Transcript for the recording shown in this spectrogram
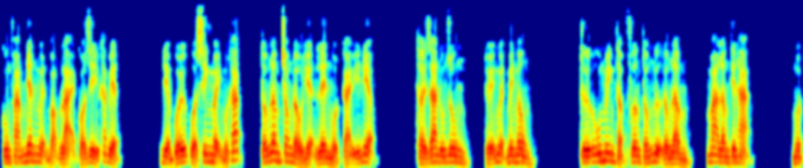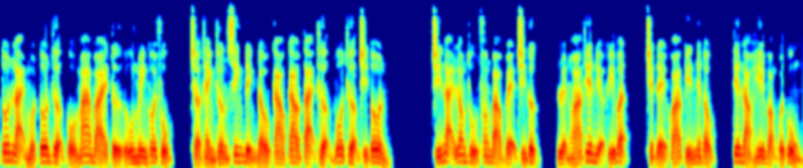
Cùng phàm nhân nguyện vọng lại có gì khác biệt? Điểm cuối của sinh mệnh một khắc, tống lâm trong đầu hiện lên một cái ý niệm. Thời gian đung dung thuế nguyện minh ông từ u minh thập phương thống ngự đông lâm, ma lâm thiên hạ. Một tôn lại một tôn thượng cổ ma bại từ u minh khôi phục trở thành thương sinh đỉnh đầu cao cao tại thượng vô thượng trí tôn. Chín đại long thủ phong bảo vệ trí cực, luyện hóa thiên địa khí vận, triệt để khóa kín nhân tộc, tiên đảo hy vọng cuối cùng.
